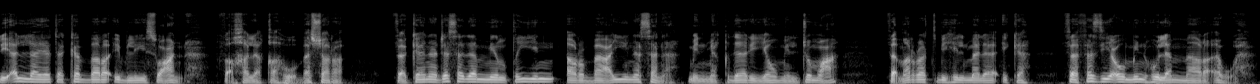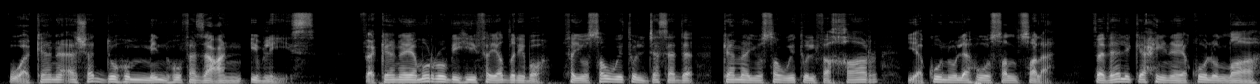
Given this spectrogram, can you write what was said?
لئلا يتكبر إبليس عنه فخلقه بشرا فكان جسدا من طين أربعين سنة من مقدار يوم الجمعة فمرت به الملائكة ففزعوا منه لما رأوه وكان أشدهم منه فزعا إبليس. فكان يمر به فيضربه فيصوت الجسد كما يصوت الفخار يكون له صلصلة. فذلك حين يقول الله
